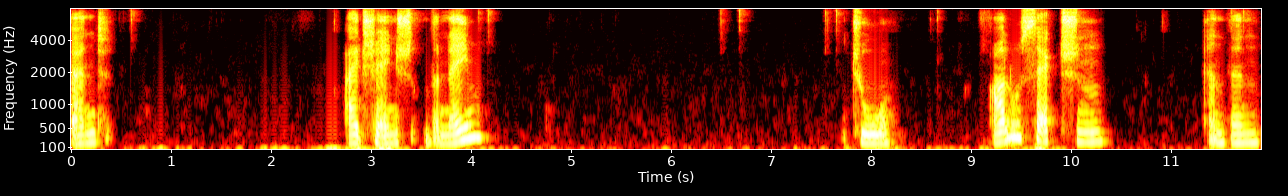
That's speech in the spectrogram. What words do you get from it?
and I change the name to alu section and then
